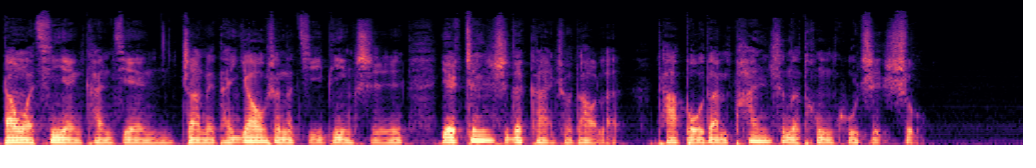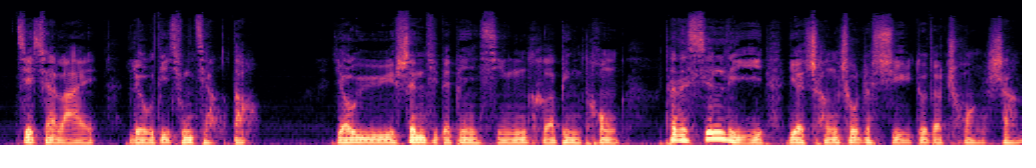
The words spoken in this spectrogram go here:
当我亲眼看见长在他腰上的疾病时，也真实的感受到了他不断攀升的痛苦指数。接下来，刘弟兄讲到：由于身体的变形和病痛，他的心里也承受着许多的创伤，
